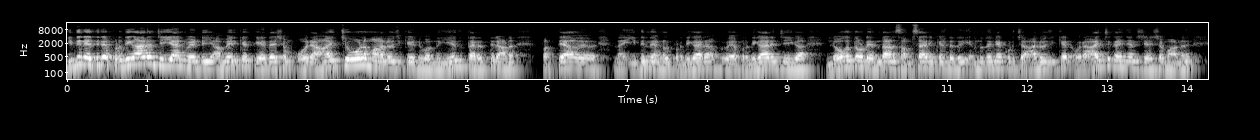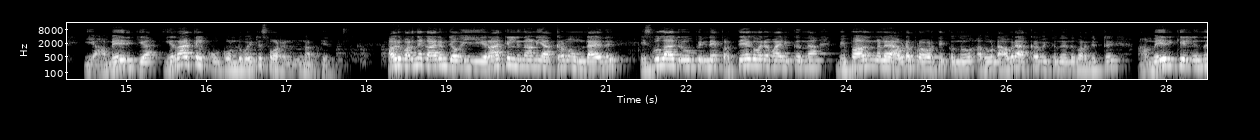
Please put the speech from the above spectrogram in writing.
ഇതിനെതിരെ പ്രതികാരം ചെയ്യാൻ വേണ്ടി അമേരിക്കക്ക് ഏകദേശം ഒരാഴ്ചയോളം ആലോചിക്കേണ്ടി വന്നു. ഏത് തരത്തിലാണ് പ്രത്യാ ഇതിന് ഞങ്ങൾ പ്രതികാര പ്രതികാരം ചെയ്യുക? ലോകത്തോട് എന്താണ് സംസാരിക്കേണ്ടത് എന്നതിനെക്കുറിച്ച് ആലോചിക്കാൻ ഒരാഴ്ച കഴിഞ്ഞതിന് ശേഷമാണ് ഈ അമേരിക്ക ഇറാഖിൽ കൊണ്ടുപോയിട്ട് സ്ഫോടനം നടത്തിയത്. അവർ പറഞ്ഞ കാര്യം ഈ ഇറാഖിൽ നിന്നാണ് ഈ അക്രമം ഉണ്ടായത്. ഹിസ്ബുല്ല ഗ്രൂപ്പിന്റെ പ്രത്യേകപരമായിരിക്കുന്ന വിഭാഗങ്ങളെ അവിടെ പ്രവർത്തിക്കുന്നു. അതുകൊണ്ട് അവരെ ആക്രമിക്കുന്നു എന്ന് പറഞ്ഞിട്ട് അമേരിക്കയിൽ നിന്ന്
